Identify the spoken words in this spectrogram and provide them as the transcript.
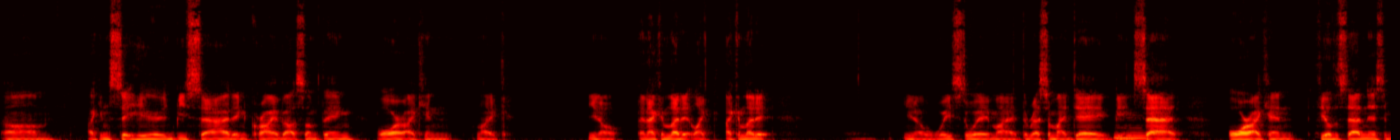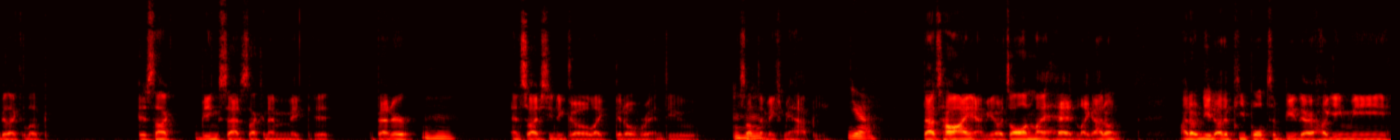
Um, I can sit here and be sad and cry about something, or I can like, you know, and I can let it like I can let it, you know, waste away my the rest of my day being Mm-hmm. sad, or I can feel the sadness and be like, look, it's not being sad. It's not gonna make it better. Mm-hmm. And so I just need to go like get over it and do something that makes me happy yeah that's how I am. You know, it's all in my head. Like I don't I don't need other people to be there hugging me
